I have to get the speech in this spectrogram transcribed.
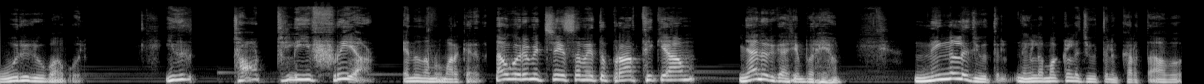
ഒരു രൂപ പോലും. ഇത് ടോട്ടലി ഫ്രീ ആണ് എന്ന് നമ്മൾ മറക്കരുത്. നമുക്ക് ഒരുമിച്ച് ഈ സമയത്ത് പ്രാർത്ഥിക്കാം. ഞാനൊരു കാര്യം പറയാം. നിങ്ങളുടെ ജീവിതത്തിലും നിങ്ങളുടെ മക്കളുടെ ജീവിതത്തിലും കർത്താവ്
